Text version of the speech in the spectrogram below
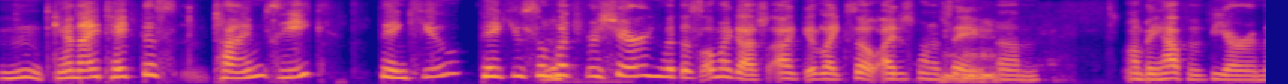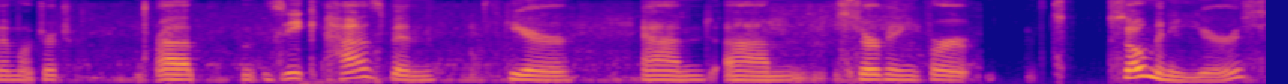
Mm, can I take this time, Zeke? Thank you. Thank you so yes. much for sharing with us. Oh my gosh. I like so I just want to say mm-hmm. um on behalf of VRMMO Church, uh, Zeke has been here and um, serving for so many years.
